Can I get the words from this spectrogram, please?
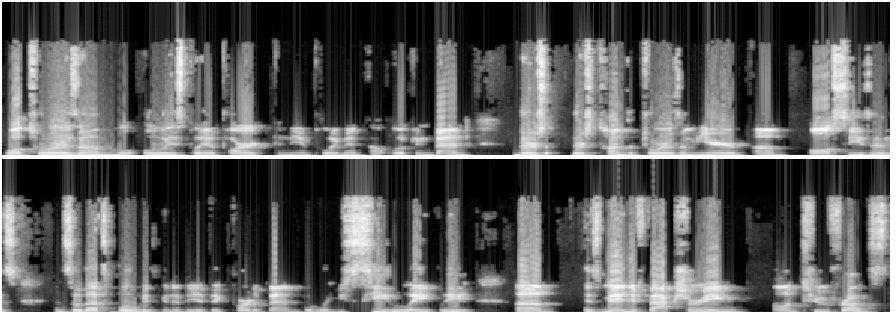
while tourism will always play a part in the employment outlook in Bend, there's there's tons of tourism here um, all seasons, and so that's always going to be a big part of Bend. But what you see lately um, is manufacturing on two fronts:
